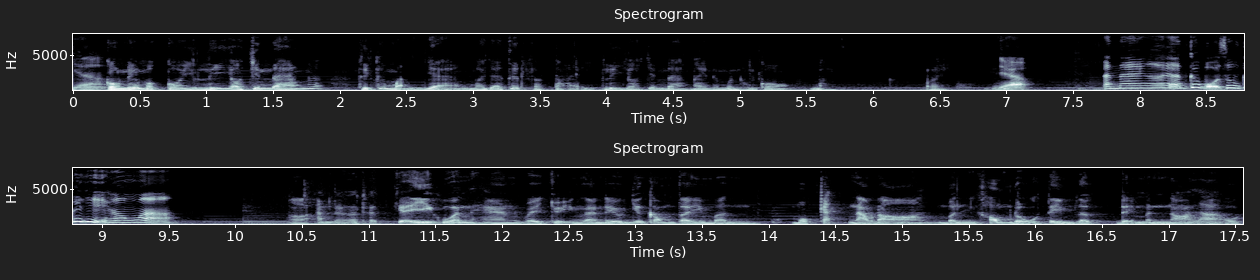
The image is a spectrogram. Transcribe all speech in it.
Yeah. còn nếu mà có lý do chính đáng á, thì cứ mạnh dạng mà giải thích là tại lý do chính đáng này nên mình không có bằng Right. Dạ. Anh An ơi, anh có bổ sung cái gì không ạ? Ờ, anh rất là thích cái ý của anh Han về chuyện là nếu như công ty mình một cách nào đó mình không đủ tiềm lực để mình nói là ok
